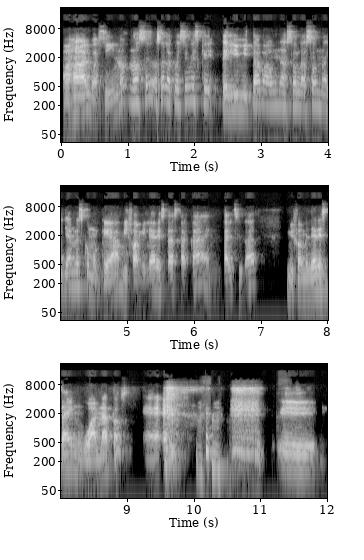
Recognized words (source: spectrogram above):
Ajá, algo así. No, no sé, o sea, la cuestión es que te limitaba a una sola zona. Ya no es como que, ah, mi familiar está hasta acá, en tal ciudad, mi familiar está en Guanatos. ¿eh?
